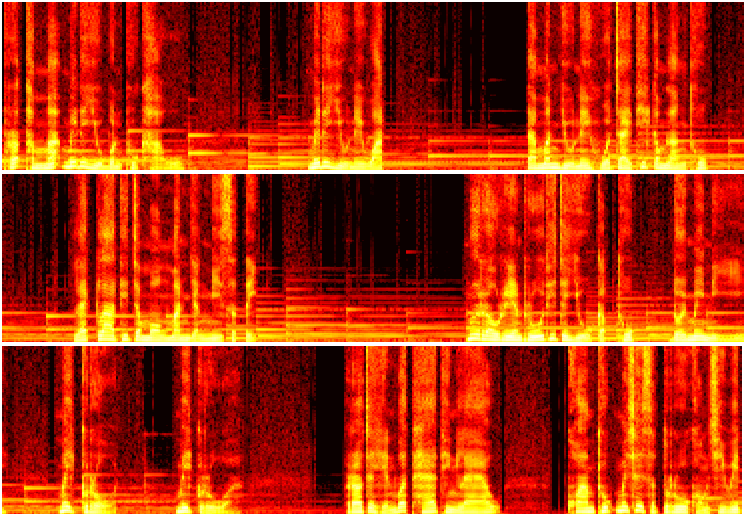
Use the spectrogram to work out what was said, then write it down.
เพราะธรรมะไม่ได้อยู่บนภูเขา ไม่ได้อยู่ในวัด แต่มันอยู่ในหัวใจที่กำลังทุกข์ และกล้าที่จะมองมันอย่างมีสติ เมื่อเราเรียนรู้ที่จะอยู่กับทุกข์โดยไม่หนี ไม่โกรธ ไม่กลัว เราจะเห็นว่าแท้ทิ้งแล้ว ความทุกข์ไม่ใช่ศัตรูของชีวิต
